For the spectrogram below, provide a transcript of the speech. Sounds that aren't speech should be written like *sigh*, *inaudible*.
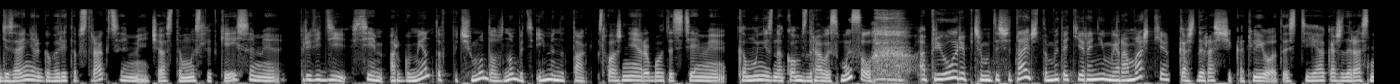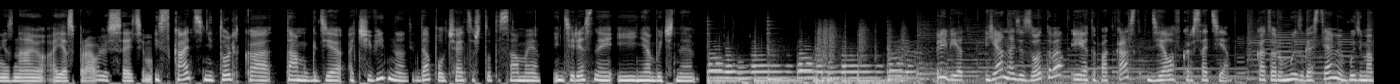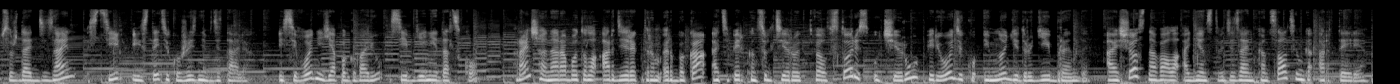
Дизайнер говорит абстракциями, часто мыслит кейсами. Приведи семь аргументов, почему должно быть именно так. Сложнее работать с теми, кому не знаком здравый смысл. *laughs* Априори почему-то считают, что мы такие ранимые ромашки. Каждый раз щекотливо. То есть я каждый раз не знаю, а я справлюсь с этим. Искать не только там, где очевидно, всегда получается что-то самое интересное и необычное. Привет, я Надя Зотова, и это подкаст «Дело в красоте», в котором мы с гостями будем обсуждать дизайн, стиль и эстетику жизни в деталях. И сегодня я поговорю с Евгенией Дацко. Раньше она работала арт-директором РБК, а теперь консультирует 12 Storeez, Учи.ру, Периодику и многие другие бренды. А еще основала агентство дизайн-консалтинга «Артерия».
